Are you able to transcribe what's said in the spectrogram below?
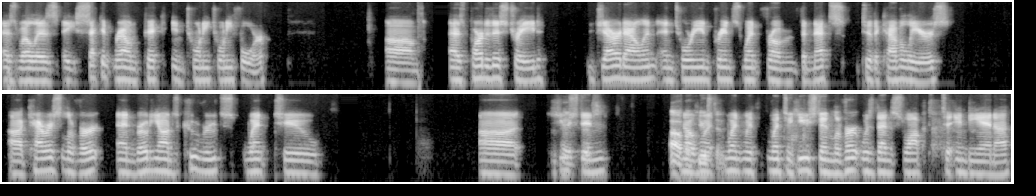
as well as a second round pick in 2024. Um, as part of this trade, Jarrett Allen and Taurean Prince went from the Nets to the Cavaliers. Uh, Caris LeVert and Rodions Kurucs went to uh, Houston. Oh, no, Houston. Went, went with went to Houston. LeVert was then swapped to Indiana.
